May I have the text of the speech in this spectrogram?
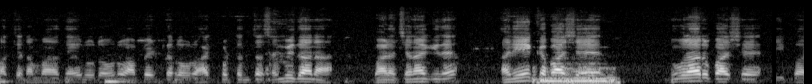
ಮತ್ತು ನಮ್ಮ ನೆಹರೂರವರು, ಅಂಬೇಡ್ಕರ್ ಅವರು ಹಾಕಿಕೊಟ್ಟಂಥ ಸಂವಿಧಾನ ಭಾಳ ಚೆನ್ನಾಗಿದೆ. ಅನೇಕ ಭಾಷೆ, ನೂರಾರು ಭಾಷೆ, ಈ ಬ,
